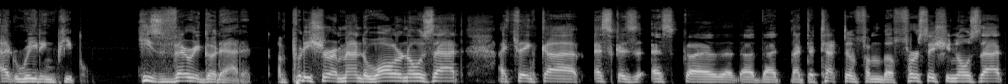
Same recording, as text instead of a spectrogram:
at reading people. He's very good at it. I'm pretty sure Amanda Waller knows that. I think uh, Eska, that that detective from the first issue knows that.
